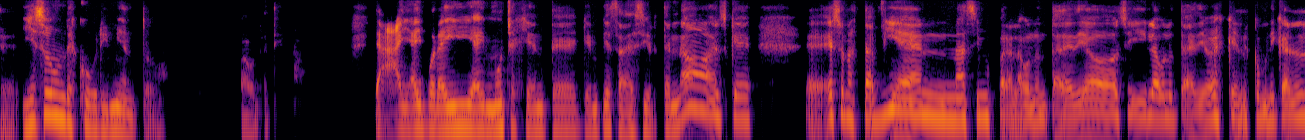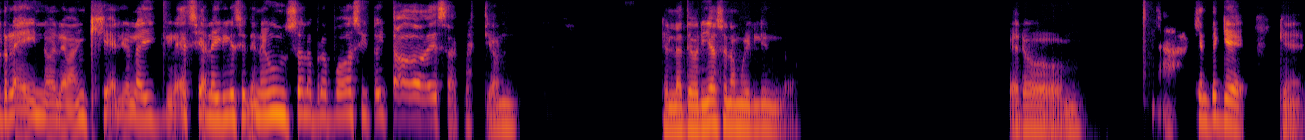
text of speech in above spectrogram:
Eh, y eso es un descubrimiento paulatino. Ya, y hay por ahí, hay mucha gente que empieza a decirte, no, es que eh, eso no está bien, nacimos para la voluntad de Dios y la voluntad de Dios es que el comunicar el reino, el evangelio, la iglesia, la iglesia tiene un solo propósito y toda esa cuestión, que en la teoría suena muy lindo, pero ah, gente que, que,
